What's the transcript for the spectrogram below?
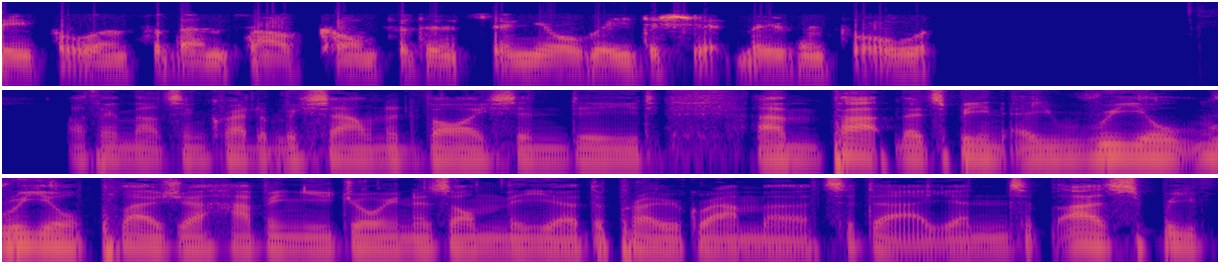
people and for them to have confidence in your leadership moving forward. I think that's incredibly sound advice indeed. Um, Pat, it's been a real, real pleasure having you join us on the uh, the program uh, today. And as we've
